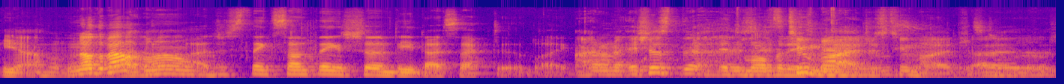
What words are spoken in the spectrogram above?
Yeah. Don't know. No, the I, ballot. don't- Well, I just think some things shouldn't be dissected. Like I don't know. It's just it's, It's more for the too much. experience. It's too much. It's I- too much.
